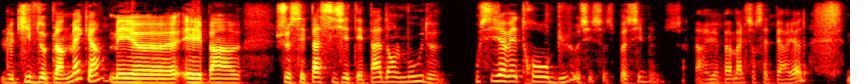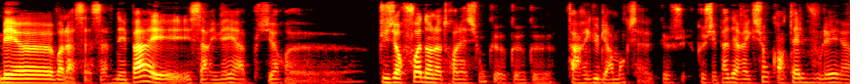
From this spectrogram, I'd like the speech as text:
le kiff de plein de mecs hein. Mais et ben je sais pas si j'étais pas dans le mood ou si j'avais trop bu aussi, c'est possible, ça m'arrivait mm. pas mal sur cette période. Mais euh, voilà, ça, ça venait pas et, ça arrivait à plusieurs, euh, plusieurs fois dans notre relation que, que, que enfin régulièrement que, ça, que, que j'ai pas d'érection quand elle voulait euh,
